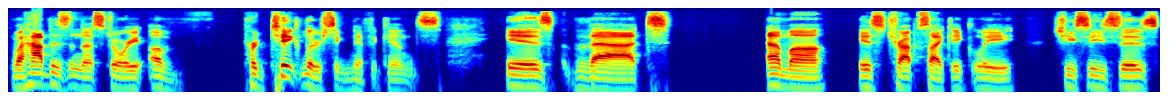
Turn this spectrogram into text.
what happens in that story of particular significance is that Emma is trapped psychically she sees this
